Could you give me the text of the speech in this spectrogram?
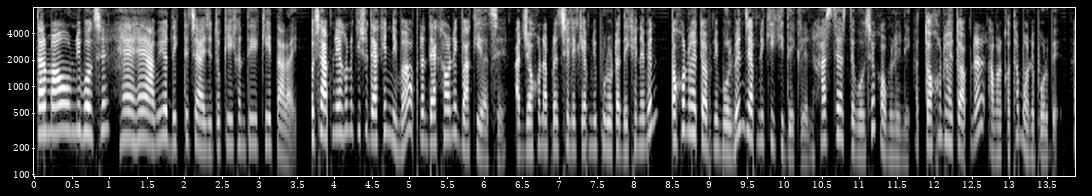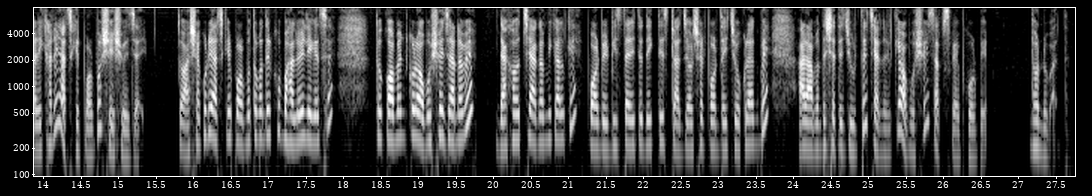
তার মাও অমনি বলছে হ্যাঁ হ্যাঁ আমিও দেখতে চাই যে তোকে এখান থেকে কে তাড়ায়। বলছে, আপনি এখনও কিছু দেখেননি, মা? আপনার দেখা অনেক বাকি আছে। আর যখন আপনার ছেলেকে আপনি পুরোটা দেখে নেবেন, তখন হয়তো আপনি বলবেন যে আপনি কি কি দেখলেন? হাসতে হাসতে বলছে কমলিনী। আর তখন হয়তো আপনার আমার কথা মনে পড়বে। আর এখানে আজকের পর্ব শেষ হয়ে যায়। তো আশা করি আজকের পর্ব তোমাদের খুব ভালোই লেগেছে। তো কমেন্ট করে অবশ্যই জানাবে। দেখা হচ্ছে আগামীকালকে। পর্বের বিস্তারিত দেখতে স্টার জলসার পর্দায় চোখ রাখবে। আর আমাদের সাথে জুড়তে চ্যানেলকে অবশ্যই সাবস্ক্রাইব করবে। ধন্যবাদ।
